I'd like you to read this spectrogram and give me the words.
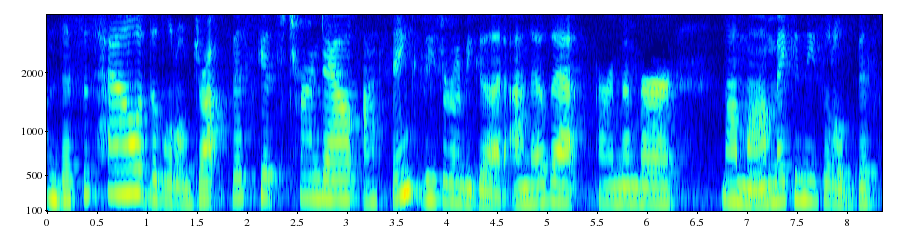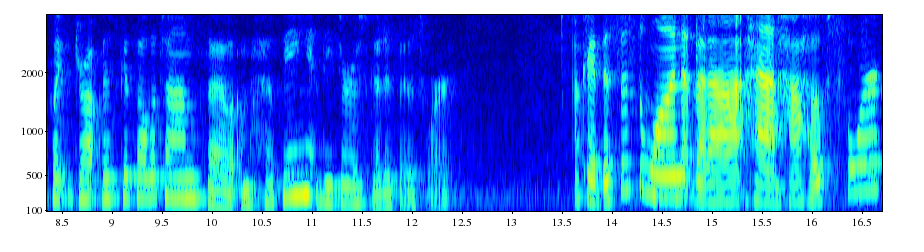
This is how the little drop biscuits turned out. I think these are going to be good. I know that I remember my mom making these little Bisquick drop biscuits all the time, so I'm hoping these are as good as those were. Okay, this is the one that I had high hopes for.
